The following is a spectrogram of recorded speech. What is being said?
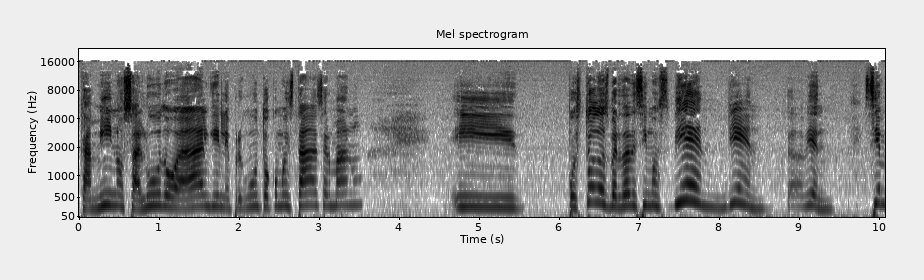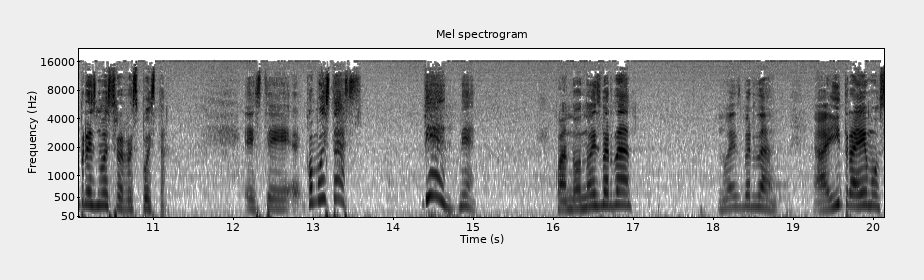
camino, saludo a alguien, le pregunto, ¿cómo estás, hermano? Y pues todos, ¿verdad? Decimos, bien, bien, bien. Siempre es nuestra respuesta. Este, ¿cómo estás? Bien, bien. Cuando no es verdad, no es verdad. Ahí traemos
